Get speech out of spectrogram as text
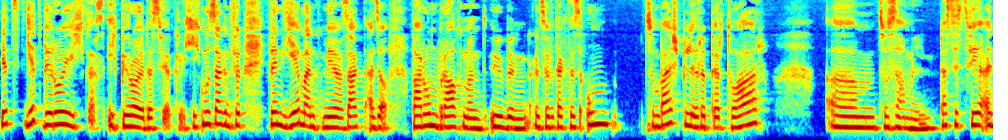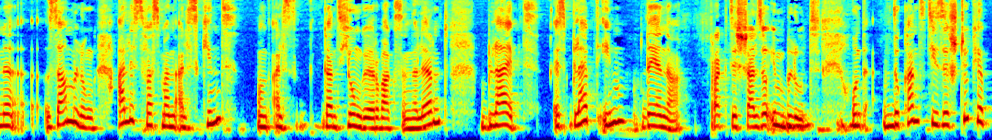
jetzt, jetzt bereue ich das. Ich bereue das wirklich. Ich muss sagen, für, wenn jemand mir sagt, also, warum braucht man üben? Also, ich dachte, das um zum Beispiel Repertoire ähm, zu sammeln. Das ist wie eine Sammlung. Alles, was man als Kind und als ganz junge Erwachsene lernt, bleibt. Es bleibt im DNA praktisch also im Blut. Und du kannst diese Stücke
